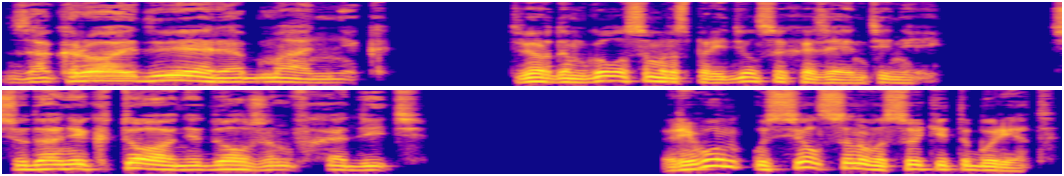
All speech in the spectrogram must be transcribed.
«Закрой дверь, обманник!» Твердым голосом распорядился хозяин теней. «Сюда никто не должен входить!» Ревун уселся на высокий табурет.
